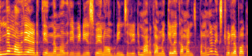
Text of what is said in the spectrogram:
இந்த மாதிரி அடுத்து எந்த மாதிரி வீடியோஸ் வேணும் அப்படின்னு சொல்லிட்டு மறக்காமல் கீழே கமெண்ட்ஸ் பண்ணுங்கள் நெக்ஸ்ட் வீடியோவில் பார்க்கலாம்.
